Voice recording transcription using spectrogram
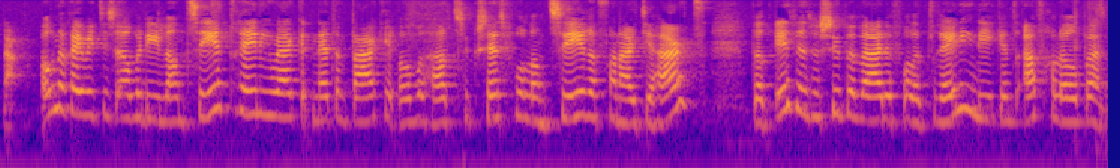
nou, ook nog eventjes over die lanceertraining waar ik het net een paar keer over had. Succesvol lanceren vanuit je hart. Dat is dus een super waardevolle training die ik in het afgelopen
